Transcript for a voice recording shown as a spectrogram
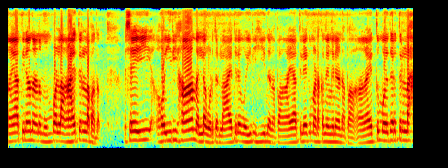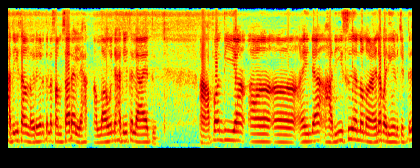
ആയാത്തിന എന്നാണ് മുമ്പുള്ള ആയത്തിലുള്ള പദം. പക്ഷേ ഈ ഹൊയ്രിഹ എന്നല്ല കൊടുത്തിട്ടുള്ള ആയത്തിലെ ഒയിരിഹി എന്നാണ്. അപ്പോൾ ആയത്തിലേക്ക് മടക്കുന്നത് എങ്ങനെയാണ്? അപ്പോൾ ആയത്തും ഒരു തരത്തിലുള്ള ഹദീസാണല്ലോ. ഒരു തരത്തിലുള്ള സംസാരമല്ലേ? അള്ളാഹുവിന്റെ ഹദീസല്ലേ ആയത്ത്? അപ്പോൾ എന്ത് ചെയ്യുക അതിന്റെ ഹദീസ് എന്ന മാന പരിഗണിച്ചിട്ട്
